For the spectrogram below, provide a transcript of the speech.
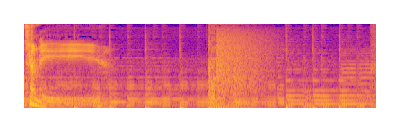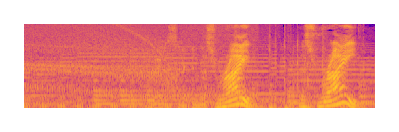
Timmy! Wait a second, that's right! That's right!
